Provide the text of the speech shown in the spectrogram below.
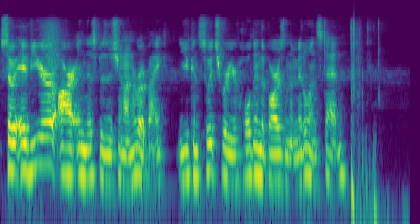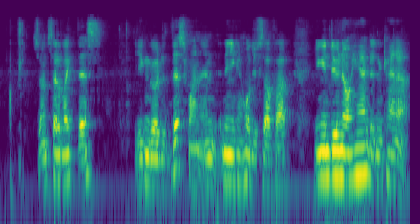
So if you are in this position on a road bike, you can switch where you're holding the bars in the middle instead. So instead of like this, you can go to this one, and then you can hold yourself up. You can do no-handed and kind of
